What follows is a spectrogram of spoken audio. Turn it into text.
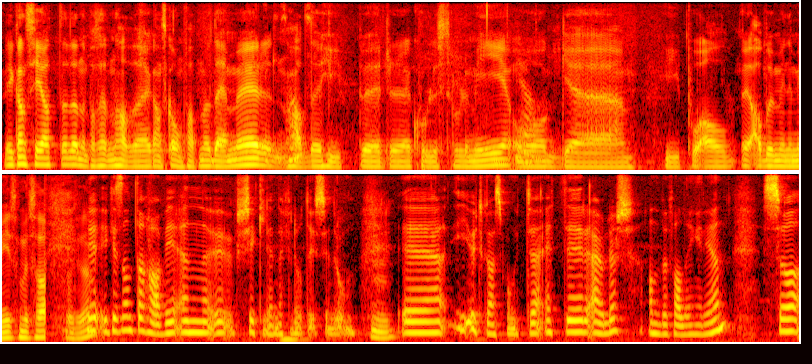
Vi kan si at denne pasienten hadde ganske omfattende ødemer, den hadde hyperkolesterolemi Ja. og uh, hypoalbuminemi, som vi sa. Ja, ikke sant? Da har vi en skikkelig nefrotisk syndrom. Mm. Eh, I utgangspunktet, etter Aulers anbefalinger igjen, så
